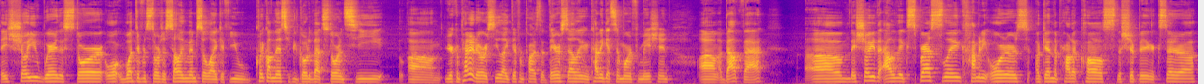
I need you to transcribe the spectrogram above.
They show you where the store or what different stores are selling them. So like if you click on this, you could go to that store and see um, your competitor or see like different products that they're selling and kind of get some more information um, about that. Um, they show you the AliExpress link, how many orders, again the product costs, the shipping, etc.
